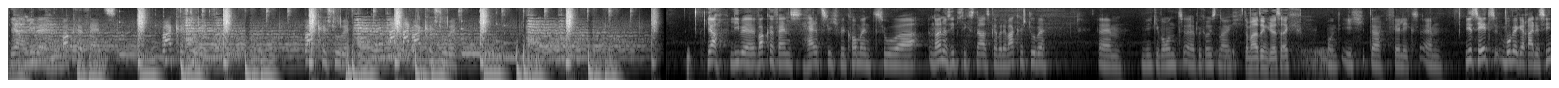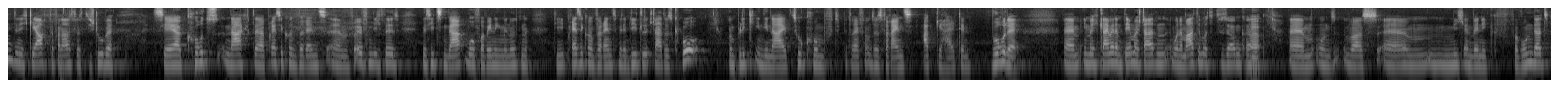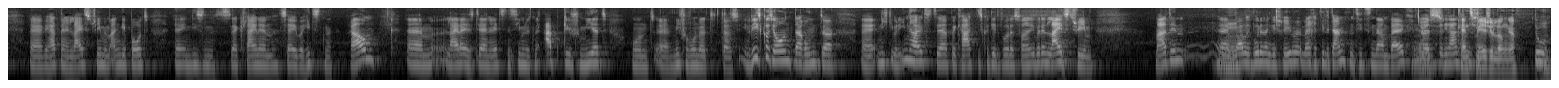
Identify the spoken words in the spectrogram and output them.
Ja, liebe Wacker-Fans, Wackerstube, Wackerstube, Wackerstube. Ja, liebe Wacker-Fans, herzlich willkommen zur 79. Ausgabe der Wackerstube. Ähm, wie gewohnt äh, begrüßen euch Der Martin, grüß euch. und ich, der Felix. Ähm, ihr seht, wo wir gerade sind, denn ich gehe auch davon aus, dass die Stube sehr kurz nach der Pressekonferenz ähm, veröffentlicht wird. Wir sitzen da, wo vor wenigen Minuten die Pressekonferenz mit dem Titel Status Quo und Blick in die nahe Zukunft betreffend unseres Vereins abgehalten wurde. Ähm, ich möchte gleich mit einem Thema starten, wo der Martin was dazu sagen kann Ja. ähm, und was ähm, mich ein wenig verwundert. Äh, wir hatten einen Livestream im Angebot in diesem sehr kleinen, sehr überhitzten Raum. Ähm, leider ist der in den letzten sieben Minuten abgeschmiert und äh, mich verwundert, dass in der Diskussion darunter äh, nicht über den Inhalt der PK diskutiert wurde, sondern über den Livestream. Martin, ähm, Mhm. wurde dann geschrieben, welche Dilettanten sitzen da am Werk. Ja, Äh, kennst mir eh schon lange. Ja. Du,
